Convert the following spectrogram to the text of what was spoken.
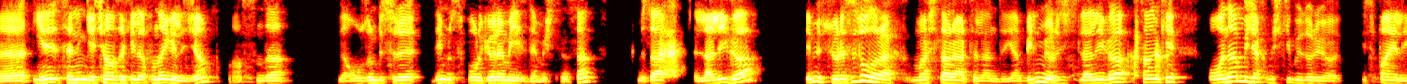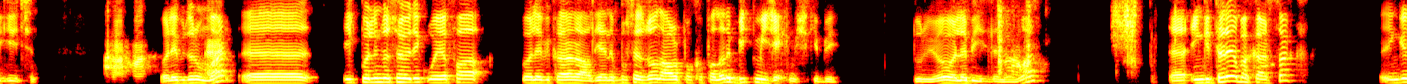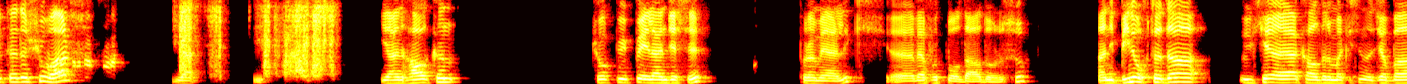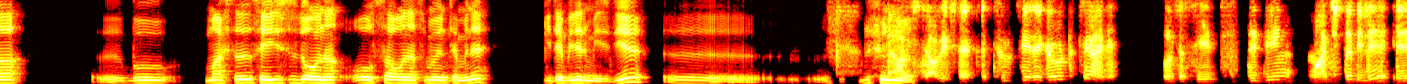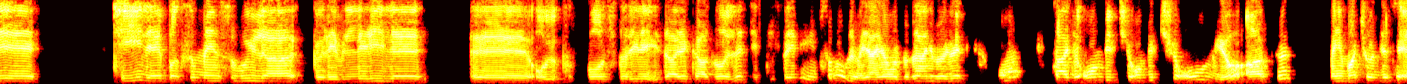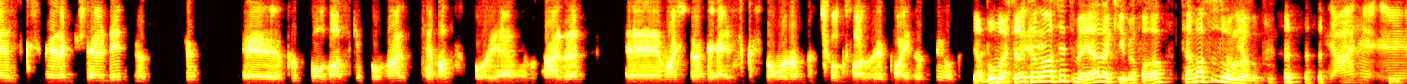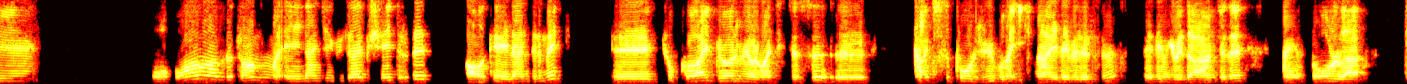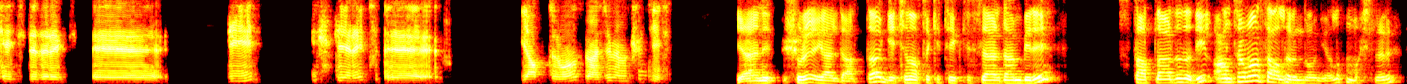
Ee, yine senin geçen haftaki lafına geleceğim. Aslında ya uzun bir süre değil mi spor göremeyiz demiştin sen. Mesela. La Liga değil mi süresiz olarak maçlar ertelendi. Yani bilmiyoruz hiç La Liga sanki oynanmayacakmış gibi duruyor İspanya Ligi için. Öyle bir durum var. Ee, ilk bölümde söyledik UEFA böyle bir karar aldı. Yani bu sezon Avrupa Kupaları bitmeyecekmiş gibi duruyor. Öyle bir izlenim var. Ee, İngiltere'ye bakarsak İngiltere'de şu var. Ya, yani halkın çok büyük bir eğlencesi Premier Lig e, ve futbol daha doğrusu. Hani bir noktada ülkeyi ayağa kaldırmak için acaba e, bu maçları seyircisiz de oyna, olsa oynatma yöntemine gidebilir miyiz diye e, Ya düşünüyor. işte abi işte Türkiye'de gördük yani. Sonuçta seyirci dediğin maçta bile e, şeyiyle, basın mensubuyla, görevlileriyle, e, oyun futbolcularıyla, idare kadrolarıyla ciddi sayıda insan oluyor. Yani orada da hani böyle on, sadece 11 kişi 11 kişi olmuyor. Artı hani maç öncesi el sıkışmayarak bir şey elde etmiyorsun. Çünkü e, futbol, basketbol bunlar temas sporu yani. Bunlarda e, maçtan önce el sıkışmamanın çok fazla bir faydası yok. Ya bu maçta da temas etme ya rakibe falan. Temassız oynayalım. Yani e, o, o anlamda tamam mı eğlence güzel bir şeydir de halkı eğlendirmek e, çok kolay görmüyorum açıkçası. E, kaç sporcuyu buna ikna edebilirsiniz? Dediğim gibi daha önce de hani zorla tehdit ederek e, değil, isteyerek e, yaptırmanız bence mümkün değil. Yani şuraya geldi hatta. Geçen haftaki tekliflerden biri statlarda da değil antrenman sahalarında oynayalım maçları.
